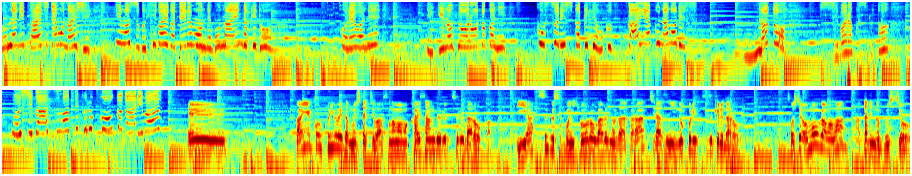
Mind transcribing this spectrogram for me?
そんなに大事でもないし今すぐ被害が出るもんでもないんだけど。これはね敵の兵糧とかにこっそり仕掛けておく弾薬なのです。なんとしばらくすると虫が集まってくる効果があります。えー、弾薬を食い終えた虫たちはそのまま解散するだろうか？いやすぐそこに兵糧があるのだから散らずに残り続けるだろうそして思うがまま辺りの物資を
